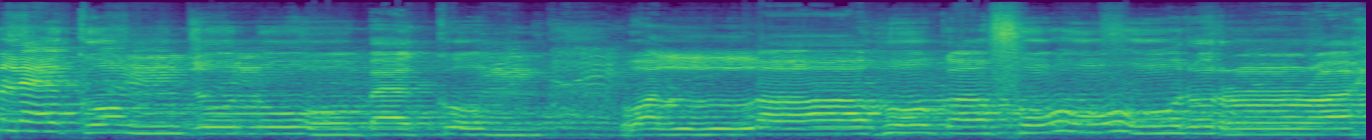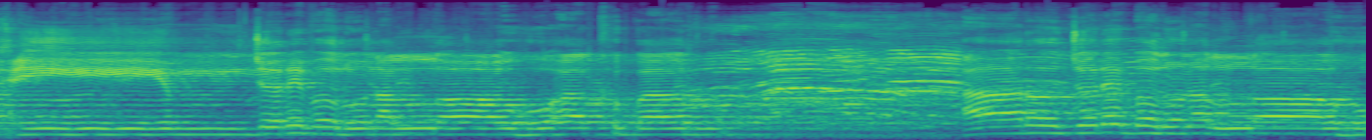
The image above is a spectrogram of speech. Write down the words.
لكم ذنوبكم والله غفور رحيم জোরে বলুন আল্লাহু আকবার আরো জোরে বলুন আল্লাহু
